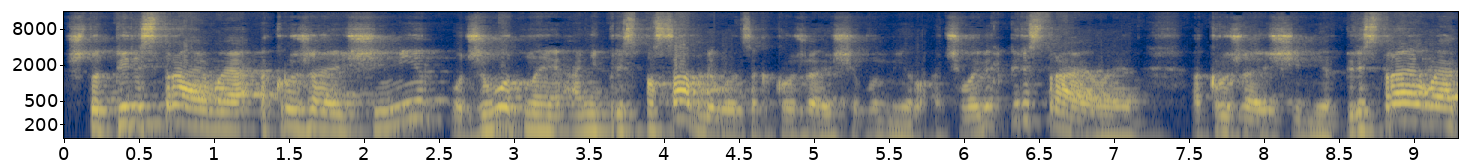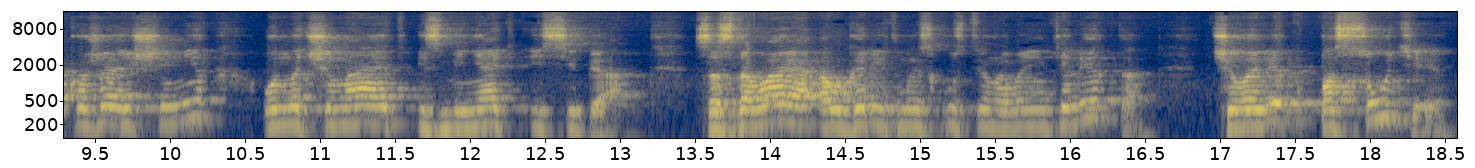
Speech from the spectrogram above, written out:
что перестраивая окружающий мир, вот животные, они приспосабливаются к окружающему миру, а человек перестраивает окружающий мир. Перестраивая окружающий мир, он начинает изменять и себя. Создавая алгоритмы искусственного интеллекта, человек по сути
